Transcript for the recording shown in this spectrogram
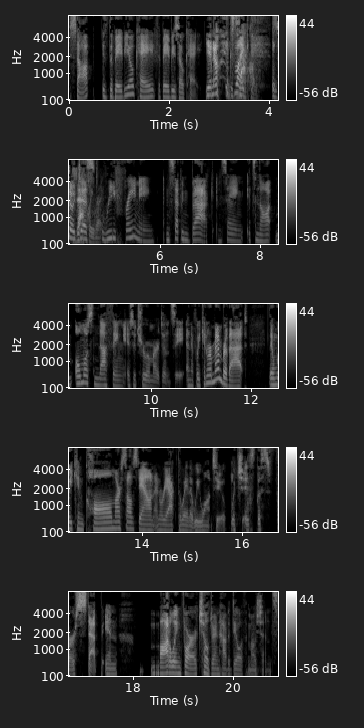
stop. Is the baby okay? The baby's okay. You know, it's exactly. like, exactly so just right. reframing and stepping back and saying it's not, almost nothing is a true emergency. And if we can remember that, then we can calm ourselves down and react the way that we want to, which is this first step in modeling for our children how to deal with emotions.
